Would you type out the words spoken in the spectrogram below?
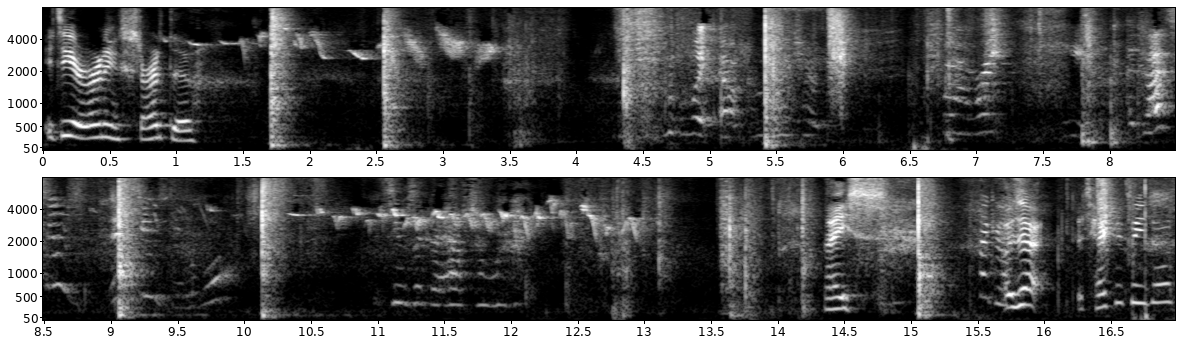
You have to get a running start though. Wait, uh, let me try. From right here. That seems, it seems doable. It seems like I have somewhere. Nice. Guess. Is that technically though?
